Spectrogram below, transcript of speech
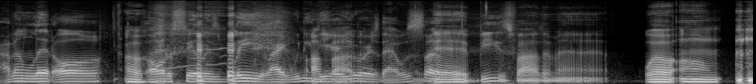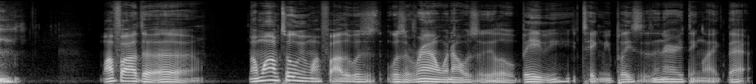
I don't let all oh all the feelings bleed. Like we need to hear father. yours. That was up? Yeah, B's father, man. Well, um, my father, uh, my mom told me my father was was around when I was a little baby. He'd take me places and everything like that.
